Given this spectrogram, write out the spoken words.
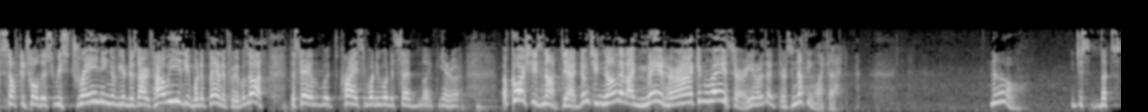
self-control, this restraining of your desires. How easy it would have been if it was us to say with Christ what he would have said, like, you know, of course she's not dead. Don't you know that I made her I can raise her? You know, there's nothing like that. No. He just lets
